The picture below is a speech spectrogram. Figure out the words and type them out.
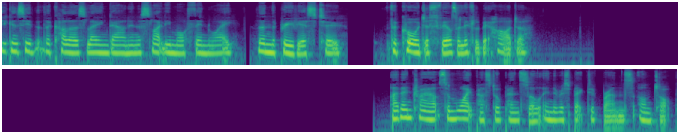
you can see that the colour's laying down in a slightly more thin way than the previous two. The core just feels a little bit harder. I then try out some white pastel pencil in the respective brands on top,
